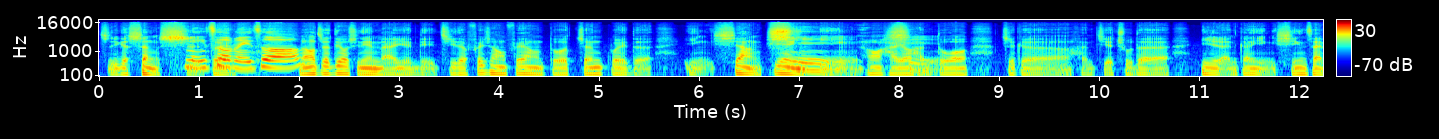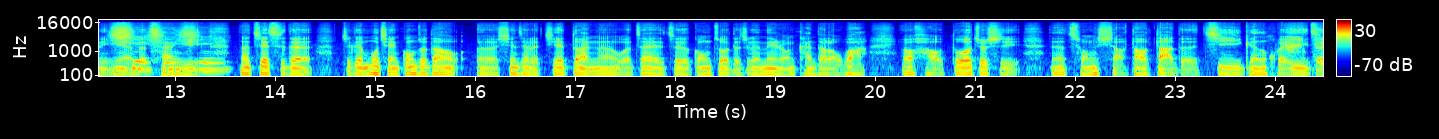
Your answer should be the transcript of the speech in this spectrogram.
是一个盛事，没错没错。然后这六十年来也累积了非常非常多珍贵的影像电影，然后还有很多这个很杰出的艺人跟影星在里面的参与。那这次的这个目前工作到呃现在的阶段呢，我在这个工作的这个内容看到了，哇，有好多就是呃从小到大的记忆跟回忆的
